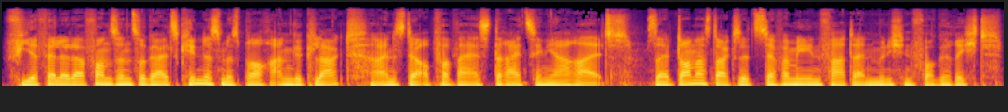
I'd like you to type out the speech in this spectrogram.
Vier Fälle davon sind sogar als Kindesmissbrauch angeklagt. Eines der Opfer war erst 13 Jahre alt. Seit Donnerstag sitzt der Familienvater in München vor Gericht.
